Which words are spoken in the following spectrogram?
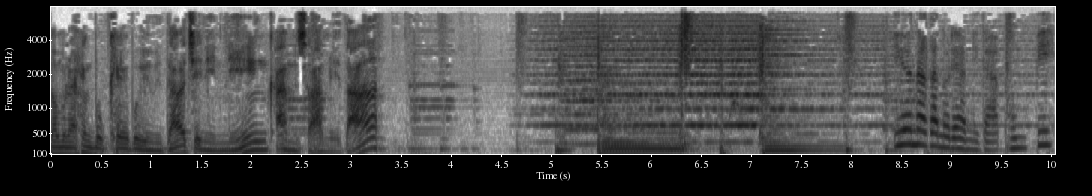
너무나 행복해 보입니다. 제니님, 감사합니다. 이은아가 노래합니다. 봄비.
